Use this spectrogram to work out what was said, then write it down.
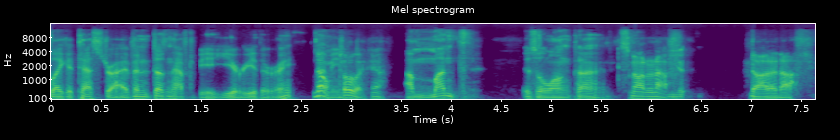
like a test drive, and it doesn't have to be a year either, right? No, I mean, totally. Yeah. a month is a long time. It's not enough. Yeah. Not enough.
